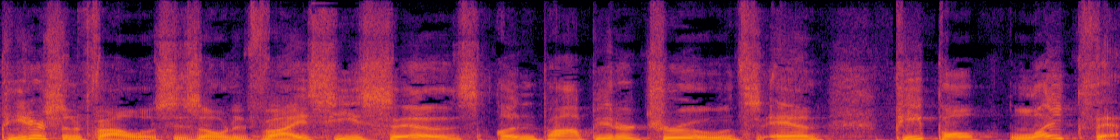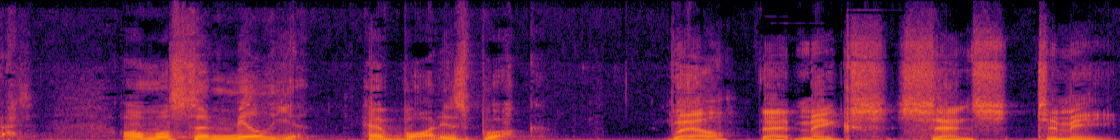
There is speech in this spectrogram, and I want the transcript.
Peterson follows his own advice. He says unpopular truths, and people like that. Almost a million have bought his book. Well, that makes sense to me.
